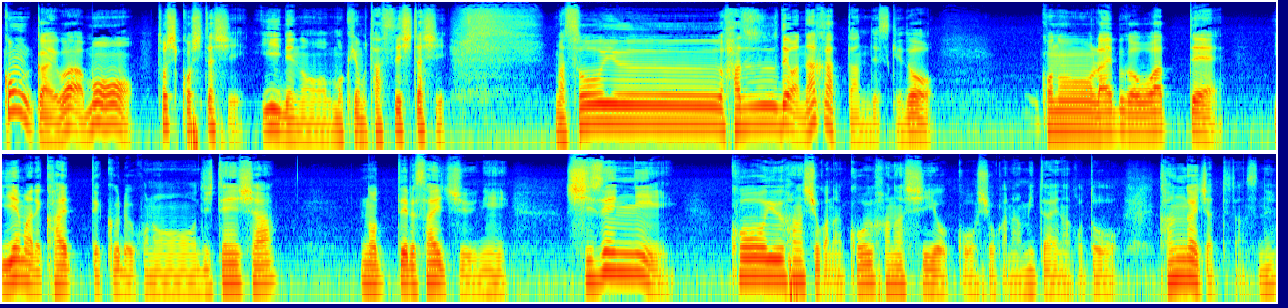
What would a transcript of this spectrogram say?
今回はもう年越したし、いいねの目標も達成したし、まあそういうはずではなかったんですけど、このライブが終わって、家まで帰ってくるこの自転車乗ってる最中に、自然にこういう話しようかな、こういう話をこうしようかな、みたいなことを考えちゃってたんですね。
